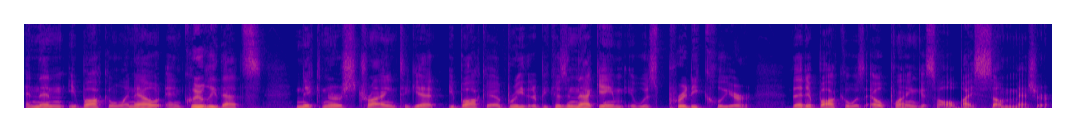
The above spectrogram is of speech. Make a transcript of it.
and then Ibaka went out, and clearly that's Nick Nurse trying to get Ibaka a breather because in that game it was pretty clear that Ibaka was outplaying Gasol by some measure.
